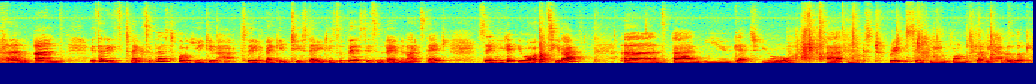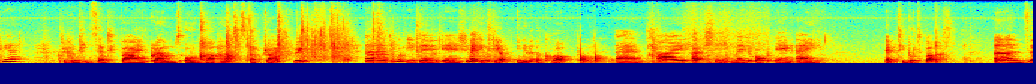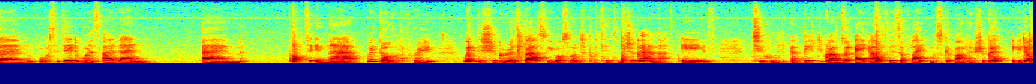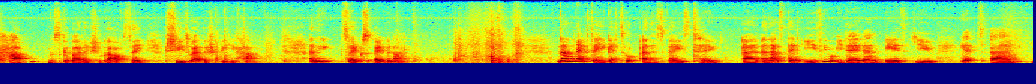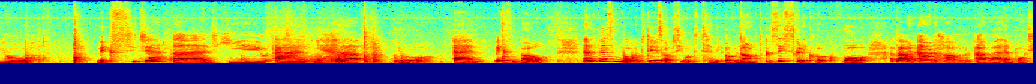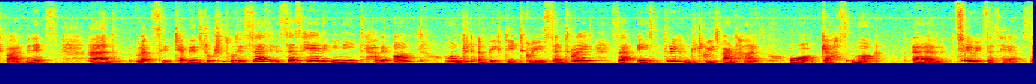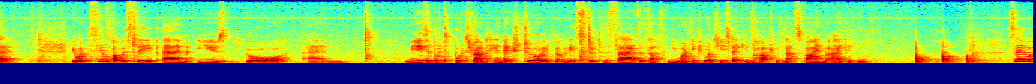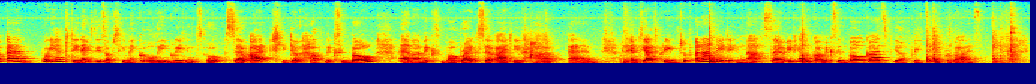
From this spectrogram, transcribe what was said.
um, and it's very easy to make. So first of all you do have to make it in two stages. The first is an overnight stage. So you get your tea bag and um, you get your uh, mixed fruit. So you want, let me have a look here, 375 grams or 12 ounces of dried fruit. And what you do is you make your tea up in your little cup. Um, I actually made it up in a empty butter box and um, what I did was I then um, popped it in there with all the fruit, with the sugar as well. So you also want to put in some sugar and that is 250 grams or 8 ounces of like muscovado sugar. If you don't have muscovado sugar, obviously just use whatever sugar you have. And it soaks overnight. Now the next day you get up and there's phase two. Um, and that's dead easy. What you do then is you get um, your mixture and you um, you have your um, mixing bowl. Now the first thing you want to do is obviously you want to turn the oven on because this is going to cook for about an hour and a half, an hour and 45 minutes and let's check the instructions what it says. It says here that you need to have it on 150 degrees centigrade so that is 300 degrees Fahrenheit or gas mark um, 2 it says here. So you want to obviously um, use your um, use a butter butter around here, make sure it's not going to get stuck to the sides, that's the last thing you want. If you want to use baking parchment that's fine but I didn't. So um, what you have to do next is obviously make all the ingredients up. So I actually don't have a mixing bowl, um, my mixing bowl breaks so I do have um, an empty ice cream tub and I made it in that. So if you haven't got a mixing bowl guys feel free to improvise.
